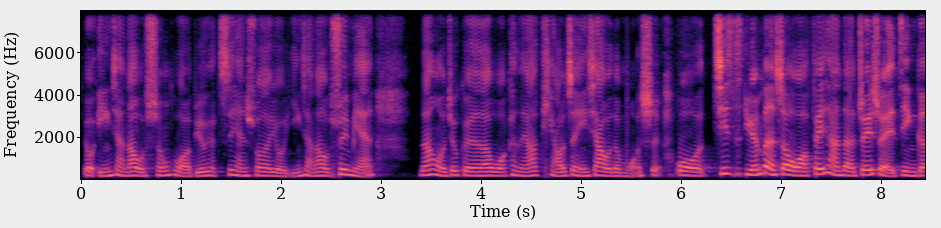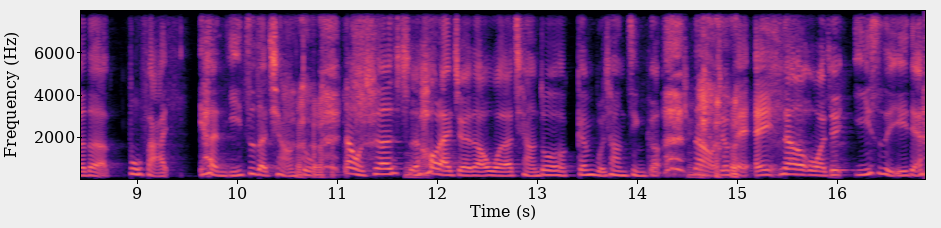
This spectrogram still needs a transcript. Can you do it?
有影响到我生活？比如之前说的有影响到我睡眠，然后我就觉得我可能要调整一下我的模式。我其实原本时候我非常的追随静哥的步伐，很一致的强度，但我确实后来觉得我的强度跟不上静哥，那我就可以哎，那我就一四一点，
